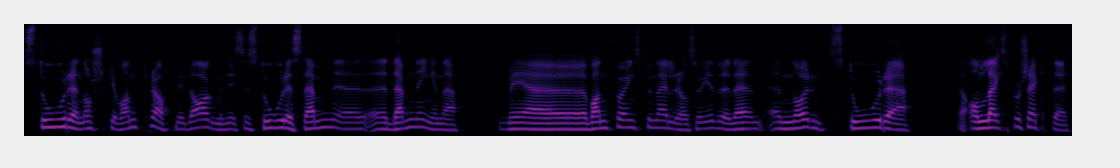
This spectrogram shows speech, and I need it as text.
store norske vannkraften i dag, med disse store eh, demningene med eh, vannføringstunneler osv. Det er enormt store eh, anleggsprosjekter.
